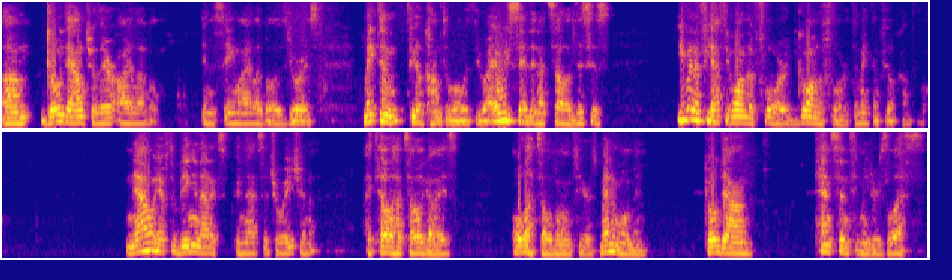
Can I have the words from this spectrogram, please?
Um, go down to their eye level, in the same eye level as yours. Make them feel comfortable with you. I always said in Hatzalah, this is, even if you have to go on the floor, go on the floor to make them feel comfortable. now after being in that in that situation, I tell Hatzalah guys, all the Hatzalah volunteers, men and women, go down 10 centimeters less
